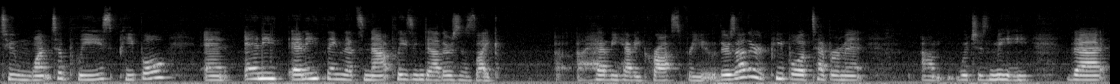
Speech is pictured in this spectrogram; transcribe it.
to want to please people and any anything that's not pleasing to others is like heavy heavy cross for you. There's other people of temperament um, which is me that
